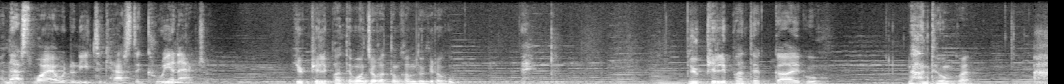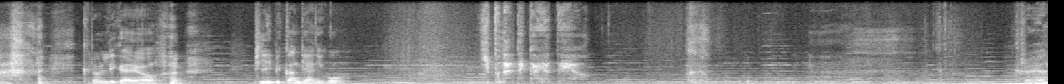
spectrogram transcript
and that's why I would need to cast a Korean actor. 유필립한테 먼저 갔던 감독이라고? 네. 유필립한테 까이고 나한테 온 거야? 아, 그럴 리가요. 필립이 깐 게 아니고 이분한테 까였대요. 그래?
